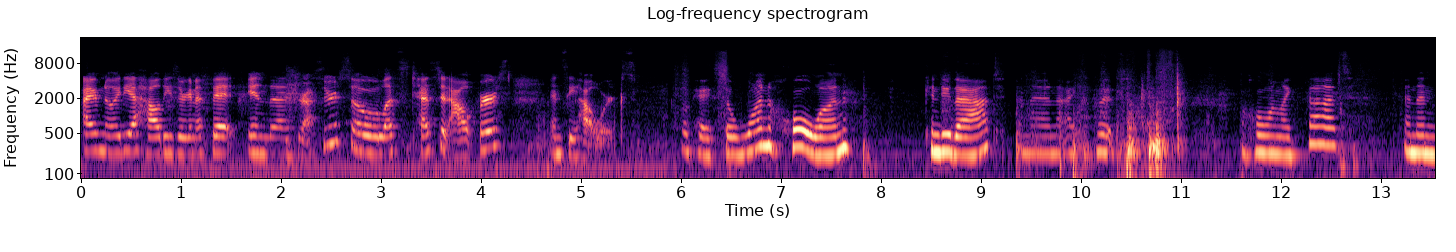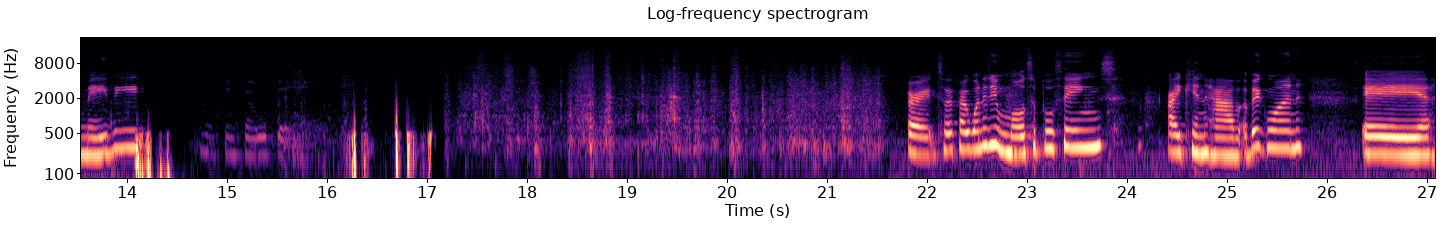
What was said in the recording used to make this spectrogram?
I have no idea how these are gonna fit in the dresser. So let's test it out first and see how it works. Okay, so one whole one can do that. And then I can put a whole one like that. And then maybe, I don't think that will fit. All right, so if I wanna do multiple things, I can have a big one, a,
